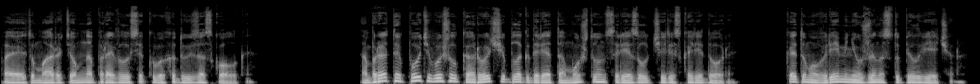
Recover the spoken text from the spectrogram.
Поэтому Артем направился к выходу из осколка. Обратный путь вышел короче благодаря тому, что он срезал через коридоры. К этому времени уже наступил вечер.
